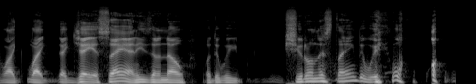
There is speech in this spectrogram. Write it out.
like, like, like Jay is saying, he's gonna know. Well, do we shoot on this thing? Do we?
